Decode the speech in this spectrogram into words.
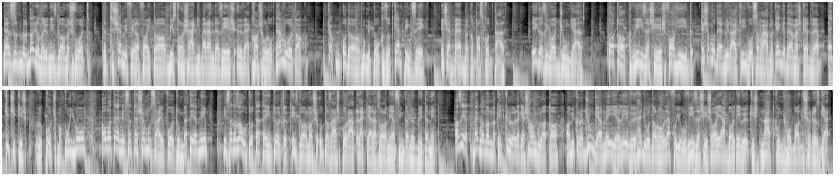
De ez nagyon-nagyon izgalmas volt, tehát semmiféle fajta biztonsági berendezés, övek, hasonlók nem voltak, csak oda gumipókozott kempingszék, és ebbe, ebbe kapaszkodtál. Igazi vagy dzsungel. Patak, vízesés, fahíd és a modern világ hívószavának engedelmeskedve egy kicsi kis kocsma kunyhó, ahova természetesen muszájuk voltunk betérni, hiszen az autó tetején töltött izgalmas utazás-porát le kellett valamilyen szinten öblíteni. Azért megvan annak egy különleges hangulata, amikor a dzsungel mélyén lévő hegyoldalon lefolyó vízesés aljában lévő kis nátkunyhóban sörözget.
